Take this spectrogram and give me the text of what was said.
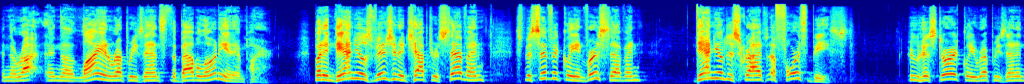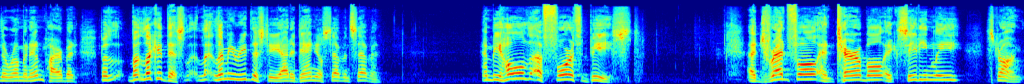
and the, and the lion represents the Babylonian Empire. But in Daniel's vision in chapter 7, specifically in verse 7, Daniel describes a fourth beast who historically represented the Roman Empire. But, but, but look at this. L- let me read this to you out of Daniel 7 7. And behold, a fourth beast, a dreadful and terrible, exceedingly strong.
